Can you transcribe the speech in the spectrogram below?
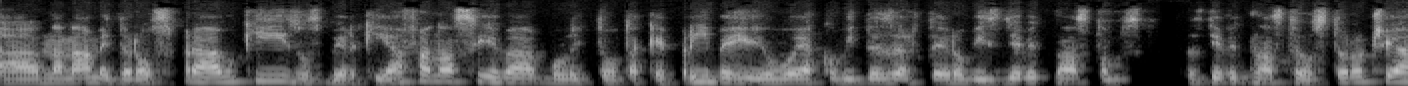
na námed rozprávky zo zbierky Afanasieva. Boli to také príbehy o vojakovi dezertérovi z 19. Z 19. storočia.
